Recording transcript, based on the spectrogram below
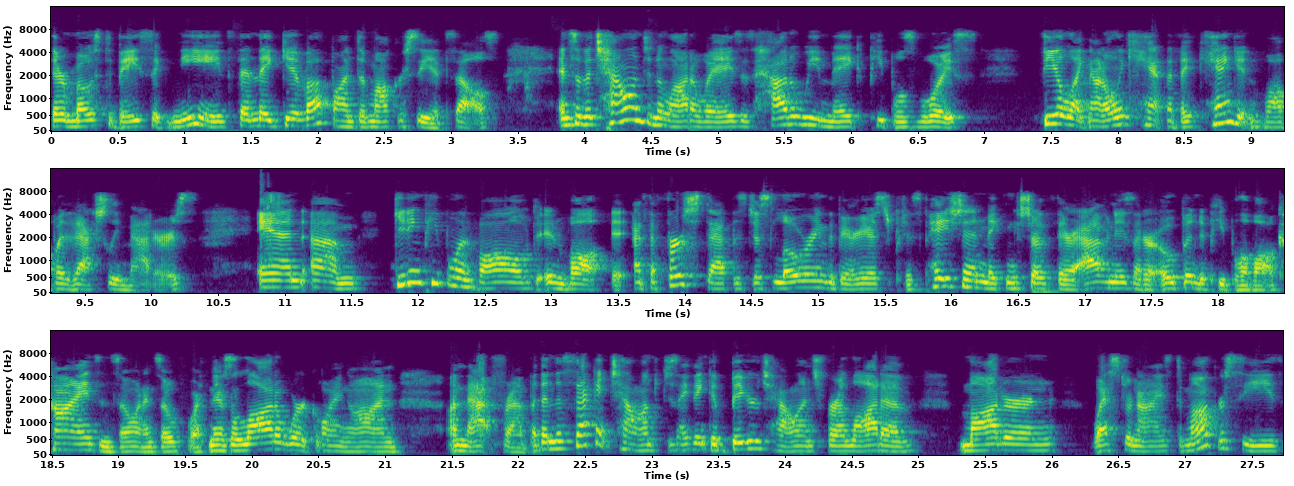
their most basic needs then they give up on democracy itself. And so the challenge in a lot of ways is how do we make people's voice feel like not only can't that they can get involved but it actually matters and um, getting people involved involved at the first step is just lowering the barriers to participation, making sure that there are avenues that are open to people of all kinds, and so on and so forth. And there's a lot of work going on on that front. But then the second challenge, which is I think a bigger challenge for a lot of modern westernized democracies,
